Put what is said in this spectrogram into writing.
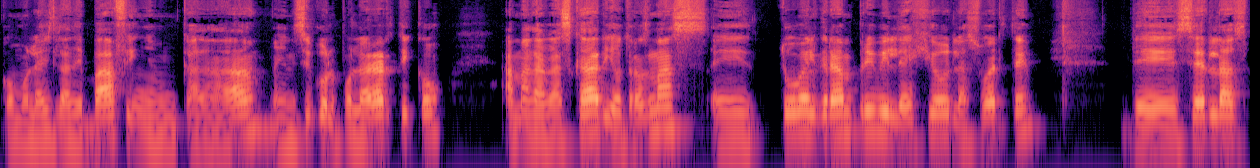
como la isla de Baffin en Canadá, en el Círculo Polar Ártico, a Madagascar y otras más. Eh, tuve el gran privilegio y la suerte de ser las,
